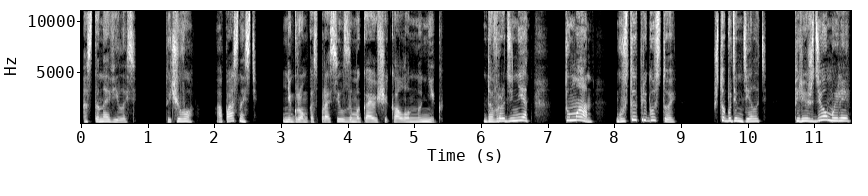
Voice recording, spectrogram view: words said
остановилась. «Ты чего, опасность?» — негромко спросил замыкающий колонну Ник. «Да вроде нет. Туман, густой-пригустой. Что будем делать? Переждем или...»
